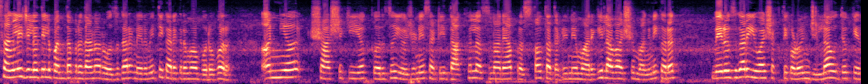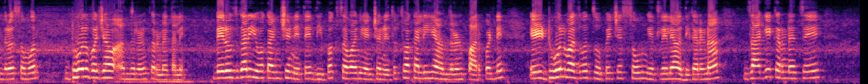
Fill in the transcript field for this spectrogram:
सांगली जिल्ह्यातील पंतप्रधान रोजगार निर्मिती कार्यक्रमाबरोबर अन्य शासकीय कर्ज योजनेसाठी दाखल असणाऱ्या प्रस्ताव तातडीने मार्गी लावा अशी मागणी करत बेरोजगार युवा शक्तीकडून जिल्हा उद्योग केंद्र समोर ढोल बजाव आंदोलन करण्यात आले. बेरोजगार युवकांचे नेते दीपक चव्हाण यांच्या नेतृत्वाखाली हे आंदोलन पार पडले. यावेळी ढोल वाजवत झोपेचे सोंग घेतलेल्या अधिकाऱ्यांना जागे करण्याचे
